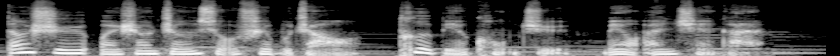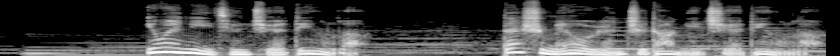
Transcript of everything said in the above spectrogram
当时晚上整宿睡不着，特别恐惧，没有安全感，因为你已经决定了，但是没有人知道你决定了，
